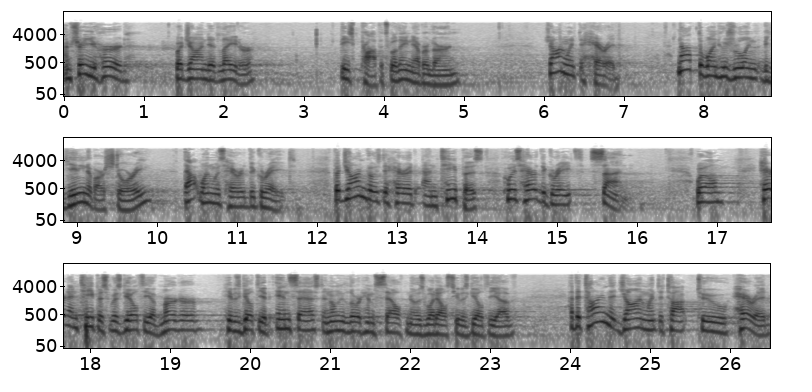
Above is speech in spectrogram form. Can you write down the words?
I'm sure you heard what John did later. These prophets, will they never learn? John went to Herod, not the one who's ruling at the beginning of our story. That one was Herod the Great. But John goes to Herod Antipas, who is Herod the Great's son. Well, Herod Antipas was guilty of murder, he was guilty of incest, and only the Lord himself knows what else he was guilty of. At the time that John went to talk to Herod,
